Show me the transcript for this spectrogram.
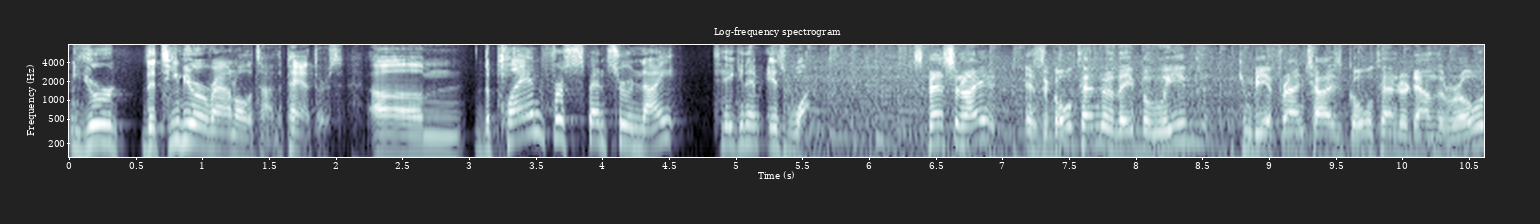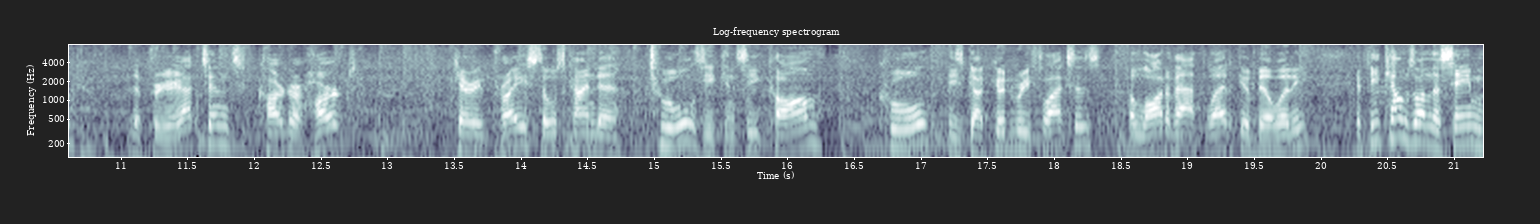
your the team you're around all the time, the Panthers? Um, the plan for Spencer Knight taking him is what? Spencer Knight is a goaltender they believe can be a franchise goaltender down the road. The projections, Carter Hart, Carey Price, those kind of tools. You can see calm, cool. He's got good reflexes, a lot of athletic ability. If he comes on the same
